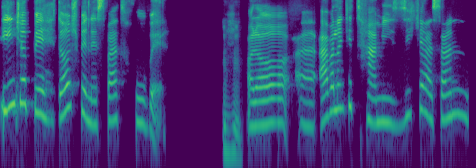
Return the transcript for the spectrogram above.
اینجا بهداشت به نسبت خوبه. حالا اولا که تمیزی که اصلا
